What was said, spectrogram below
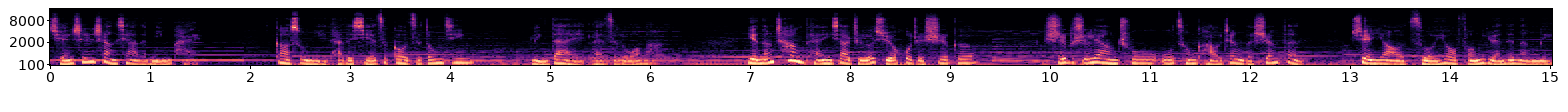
全身上下的名牌，告诉你他的鞋子购自东京，领带来自罗马，也能畅谈一下哲学或者诗歌，时不时亮出无从考证的身份，炫耀左右逢源的能力。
